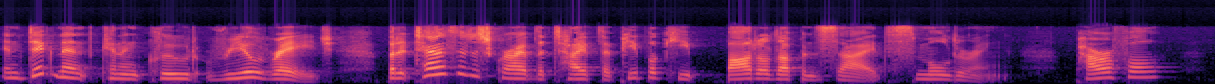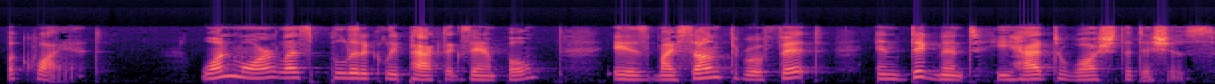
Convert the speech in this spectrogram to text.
Indignant can include real rage, but it tends to describe the type that people keep bottled up inside, smoldering, powerful but quiet. One more, less politically packed example is my son threw a fit, indignant he had to wash the dishes.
